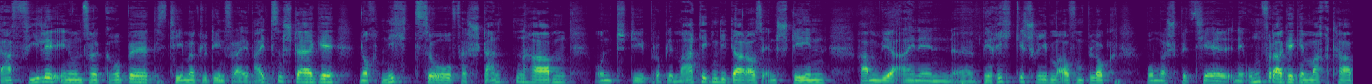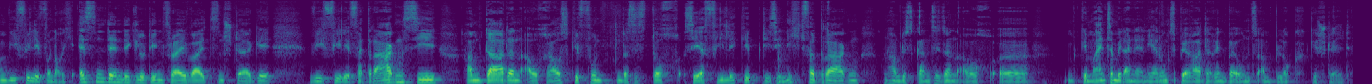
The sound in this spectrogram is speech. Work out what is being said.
da viele in unserer Gruppe das Thema glutenfreie Weizenstärke noch nicht so verstanden haben und die Problematiken, die daraus entstehen, haben wir einen äh, Bericht geschrieben auf dem Blog, wo wir speziell eine Umfrage gemacht haben, wie viele von euch essen denn die glutenfreie Weizenstärke, wie viele vertragen sie, haben da dann auch herausgefunden, dass es doch sehr viele gibt, die sie nicht vertragen und haben das Ganze dann auch äh, gemeinsam mit einer Ernährungsberaterin bei uns am Blog gestellt.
